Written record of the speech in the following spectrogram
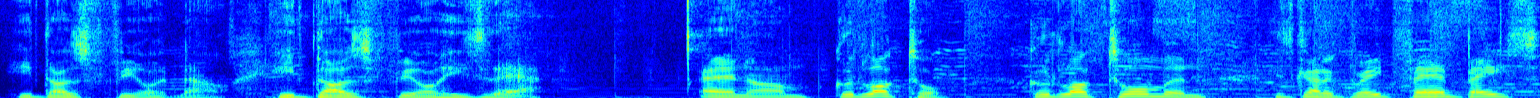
he does feel it now. He does feel he's there, and um, good luck to him. Good luck to him, and he's got a great fan base.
